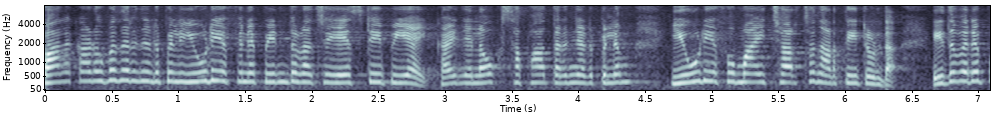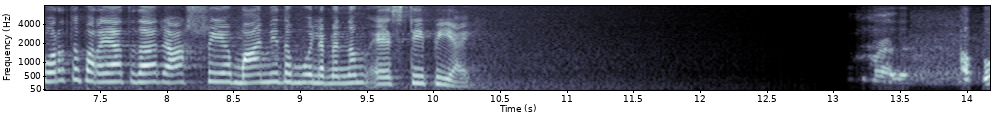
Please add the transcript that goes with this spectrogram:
പാലക്കാട് ഉപതെരഞ്ഞെടുപ്പിൽ യു ഡി എഫിനെ പിന്തുണച്ച എസ് ഡി പി ഐ കഴിഞ്ഞ ലോക്സഭാ തെരഞ്ഞെടുപ്പിലും യു ഡി എഫുമായി ചർച്ച നടത്തിയിട്ടുണ്ട്. ഇതുവരെ പുറത്തു പറയാത്തത് രാഷ്ട്രീയ മാന്യത മൂലമെന്നും എസ് ഡി പി ഐ. അപ്പോ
